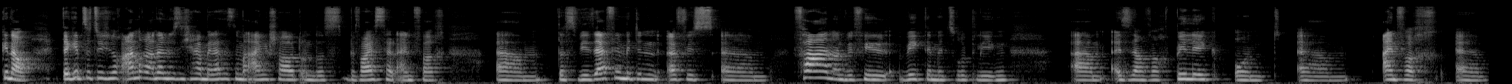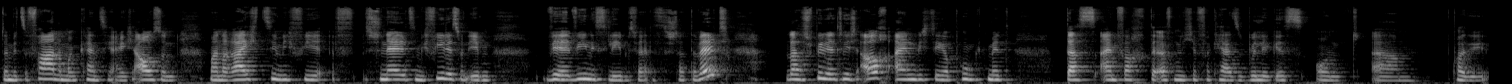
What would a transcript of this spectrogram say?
Genau, da gibt es natürlich noch andere Analysen. Ich habe mir das jetzt nochmal angeschaut und das beweist halt einfach, ähm, dass wir sehr viel mit den Öffis ähm, fahren und wir viel Weg damit zurücklegen. Ähm, es ist einfach billig und ähm, einfach äh, damit zu fahren und man kennt sich eigentlich aus und man erreicht ziemlich viel, schnell ziemlich vieles und eben Wien ist die lebenswerteste Stadt der Welt. Das spielt natürlich auch ein wichtiger Punkt mit, dass einfach der öffentliche Verkehr so billig ist und ähm, quasi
